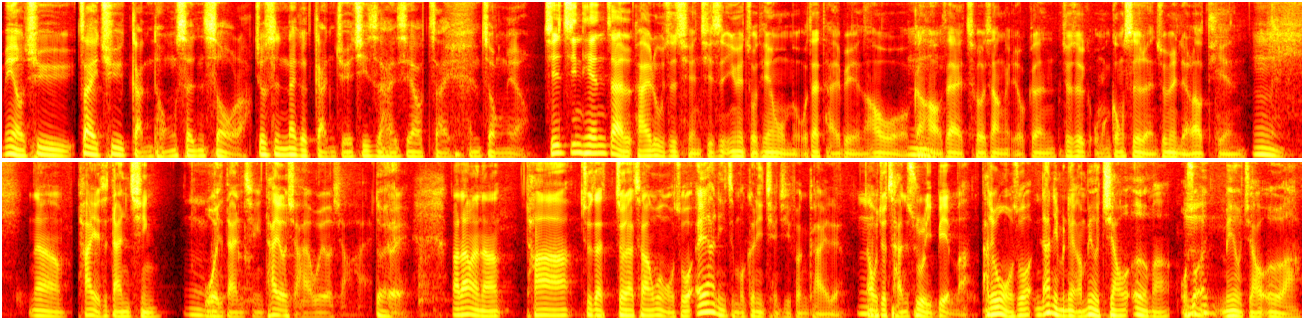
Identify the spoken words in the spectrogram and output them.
没有去再去感同身受了，就是那个感觉其实还是要在，很重要。其实今天在开录之前，其实因为昨天我们我在台北，然后我刚好在车上有跟就是我们公司的人顺便聊聊天。嗯，那他也是单亲，我也是单亲，他有小孩，我也有小孩。对那当然呢，他就在就在车上问我说：“哎呀，你怎么跟你前妻分开的？”那我就阐述了一遍嘛。他就问我说：“那你们两个没有交恶吗？”我说：“哎，没有交恶啊。”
